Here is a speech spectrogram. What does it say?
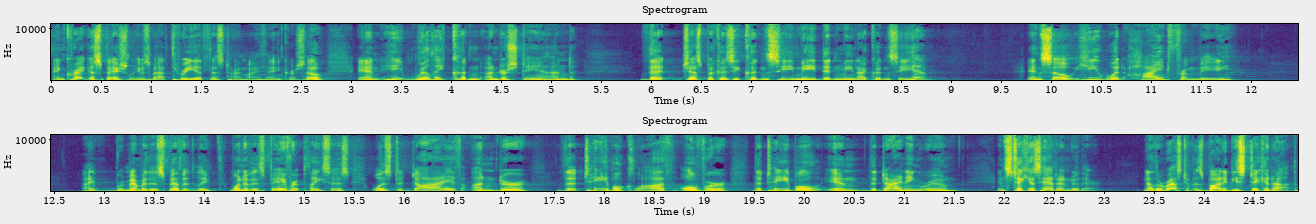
and Craig especially, he was about three at this time, I think, or so, and he really couldn't understand that just because he couldn't see me didn't mean I couldn't see him. And so he would hide from me. I remember this vividly. One of his favorite places was to dive under the tablecloth over the table in the dining room and stick his head under there. Now, the rest of his body be sticking up.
